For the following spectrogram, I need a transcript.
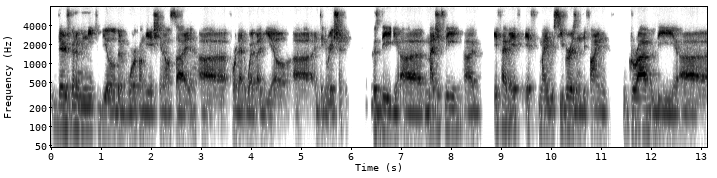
there's going to need to be a little bit of work on the HTML side uh, for that web IDL uh, integration, because the uh, magically, uh, if I if if my receiver is undefined, grab the uh,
